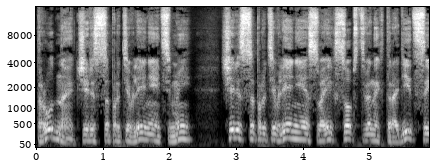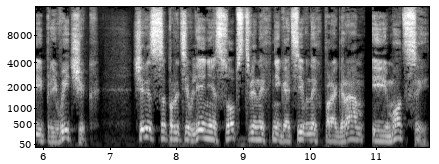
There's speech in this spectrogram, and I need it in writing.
Трудно через сопротивление тьмы через сопротивление своих собственных традиций и привычек, через сопротивление собственных негативных программ и эмоций,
